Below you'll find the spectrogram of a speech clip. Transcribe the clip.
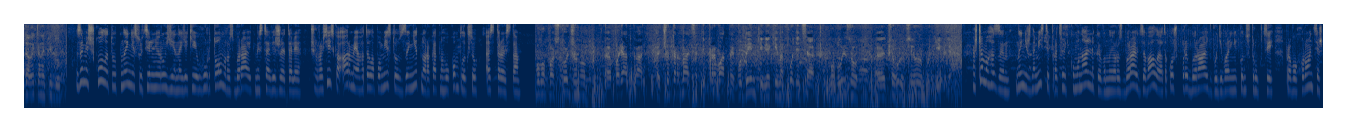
далеко не піду. Замість школи тут нині суцільні руїни, які гуртом розбирають місцеві жителі. Російська армія гатила по місту з зенітно-ракетного комплексу С-300. Було пошкоджено е, порядка 14 приватних будинків, які знаходяться поблизу е, цього цієї будівлі. А ще магазин. Нині ж на місці працюють комунальники. Вони розбирають завали, а також прибирають будівельні конструкції. Правоохоронці ж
